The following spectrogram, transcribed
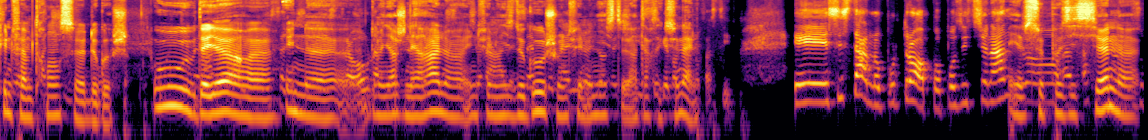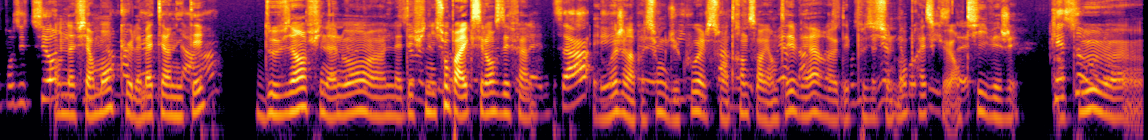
qu'une femme trans euh, de gauche. Ou d'ailleurs, une, de manière générale, une féministe de gauche ou une féministe intersectionnelle. Et elle se positionne en affirmant que la maternité devient finalement la définition par excellence des femmes. Et moi j'ai l'impression que du coup elles sont en train de s'orienter vers des positionnements presque anti-IVG un peu euh,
